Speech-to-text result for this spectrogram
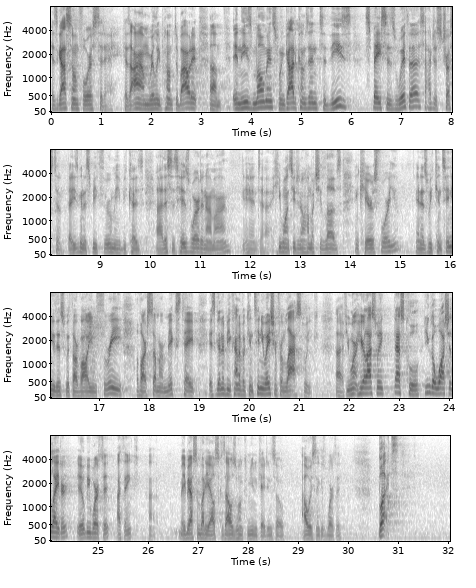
has got some for us today because I'm really pumped about it. Um, in these moments when God comes into these spaces with us, I just trust Him that He's going to speak through me because uh, this is His word and not mine. And uh, He wants you to know how much He loves and cares for you. And as we continue this with our volume three of our summer mixtape, it's going to be kind of a continuation from last week. Uh, if you weren't here last week, that's cool. You can go watch it later. It'll be worth it, I think. Uh, maybe ask somebody else because I was the one communicating, so I always think it's worth it. But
